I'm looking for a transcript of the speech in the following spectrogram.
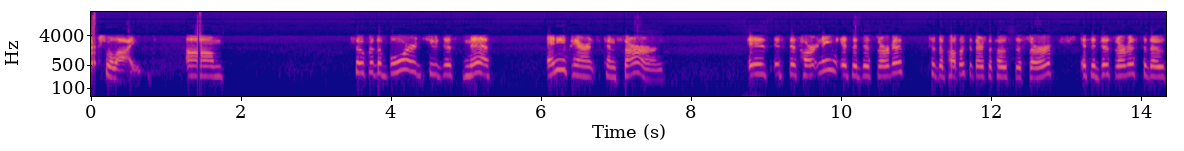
sexualized. Um, so for the board to dismiss any parent's concern is it's disheartening. It's a disservice to the public that they're supposed to serve. It's a disservice to those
